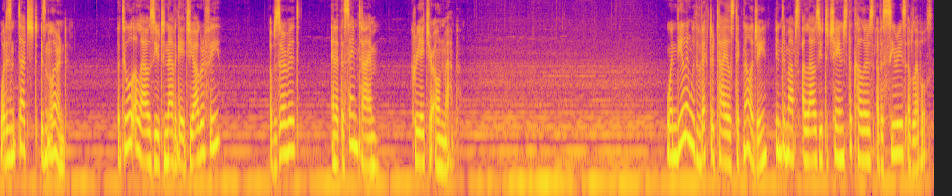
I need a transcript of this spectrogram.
What isn't touched isn't learned. The tool allows you to navigate geography, observe it, and at the same time, create your own map. When dealing with vector tiles technology, Pintamaps allows you to change the colors of a series of levels.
